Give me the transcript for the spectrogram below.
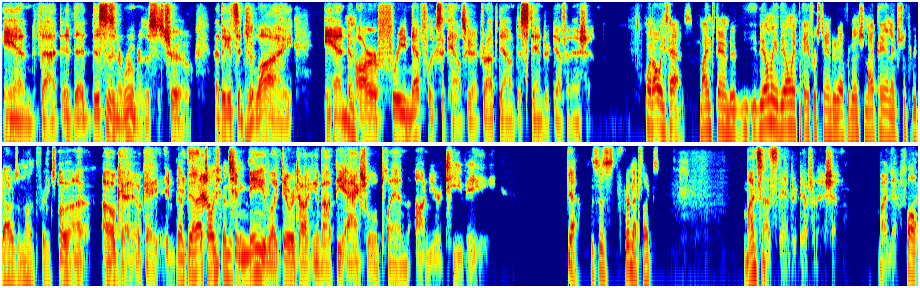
and that, that this isn't a rumor. This is true. I think it's in it? July, and Hmm. our free Netflix accounts are going to drop down to standard definition. well, it always has mine standard the only the only pay for standard definition i pay an extra three dollars a month for hd Oh, uh, oh, okay, okay. It, Yeah, it that's always been to case. me like they were talking about the actual plan on your TV. yeah this is for netflix Mine's not standard definition. My Netflix. Well,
